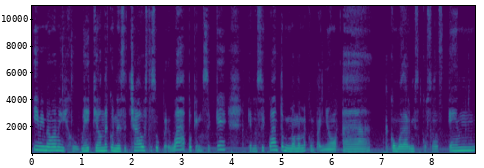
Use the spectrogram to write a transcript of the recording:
Y mi mamá me dijo, güey, ¿qué onda con ese chavo? Está súper guapo, que no sé qué, que no sé cuánto. Mi mamá me acompañó a acomodar mis cosas en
